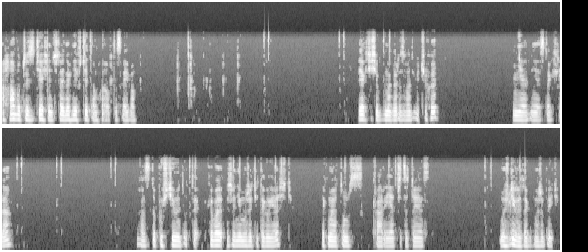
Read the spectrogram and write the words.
Aha, bo tu jest 10, to jednak nie wczytam autosave'a. Jak ci się mega rozwaliły ciuchy? Nie, nie jest tak źle. Was dopuścimy do tego. Chyba, że nie możecie tego jeść. Jak mają tą skarię, czy co to jest? Możliwe, tak może być.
